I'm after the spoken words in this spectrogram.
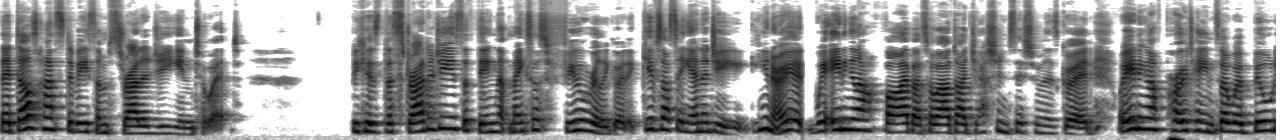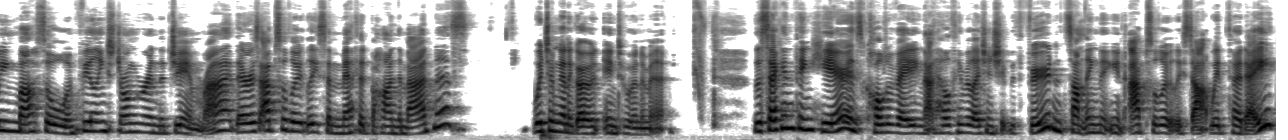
There does has to be some strategy into it because the strategy is the thing that makes us feel really good. It gives us the energy. You know, we're eating enough fiber so our digestion system is good. We're eating enough protein so we're building muscle and feeling stronger in the gym, right? There is absolutely some method behind the madness, which I'm going to go into in a minute. The second thing here is cultivating that healthy relationship with food, and something that you can absolutely start with today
